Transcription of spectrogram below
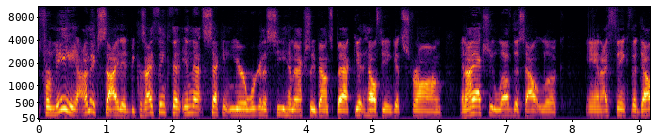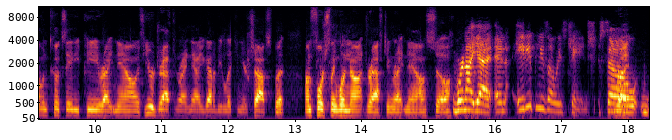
for me, I'm excited because I think that in that second year, we're going to see him actually bounce back, get healthy, and get strong. And I actually love this outlook and I think that Dalvin Cook's ADP right now, if you were drafting right now, you got to be licking your chops. But unfortunately, we're not drafting right now. So we're not yet. And ADPs always change. So right.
